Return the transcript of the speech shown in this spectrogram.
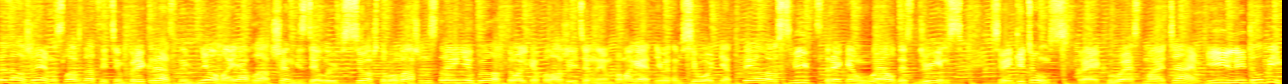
Продолжаем наслаждаться этим прекрасным днем, а я, Влад Шенк, сделаю все, чтобы ваше настроение было только положительным. Помогает мне в этом сегодня Тейлор Свифт с треком Wildest Dreams, Свинки Тунс, трек West My Time и Little Big.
